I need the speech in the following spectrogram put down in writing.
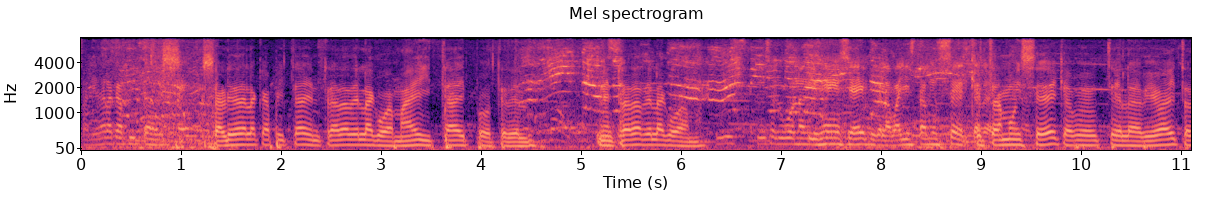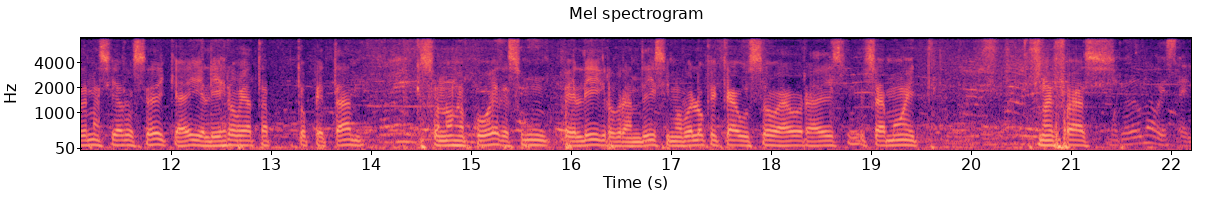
Salida de la capital. Salida de la capital, entrada de la Guama, ahí está el pote del, la entrada de la Guama. Dice que hubo negligencia ahí porque la valla está muy cerca. Está muy cerca, usted la vio ahí, está demasiado cerca ahí, el hierro vea está topetando. Eso no se puede, es un peligro grandísimo. Ve lo que causó ahora eso, esa muerte. No es fácil. Murió de una vez él.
